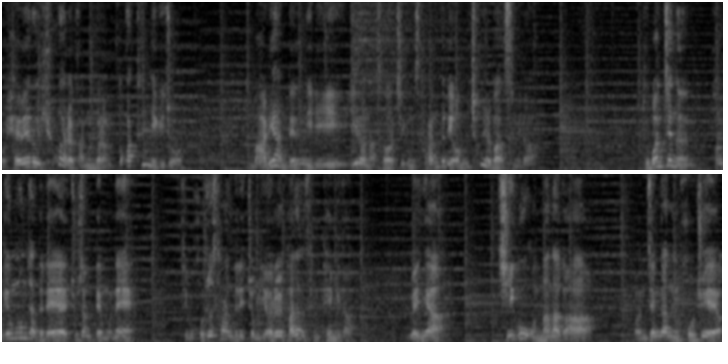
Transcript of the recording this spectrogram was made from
뭐 해외로 휴가를 가는 거랑 똑같은 얘기죠. 말이 안 되는 일이 일어나서 지금 사람들이 엄청 열받았습니다. 두 번째는 환경론자들의 주장 때문에 지금 호주 사람들이 좀 열을 받은 상태입니다. 왜냐? 지구 온난화가 언젠가는 호주에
